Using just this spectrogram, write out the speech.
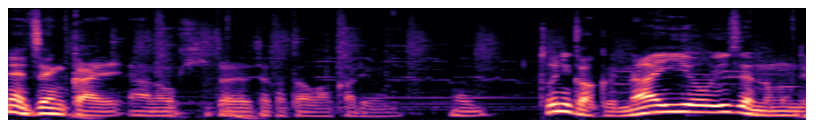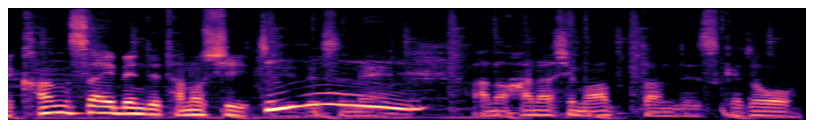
ね、前回あのお聞きいただいた方は分かるようにもうとにかく内容以前のもんで関西弁で楽しいというですね、うん。あの話もあったんですけど、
